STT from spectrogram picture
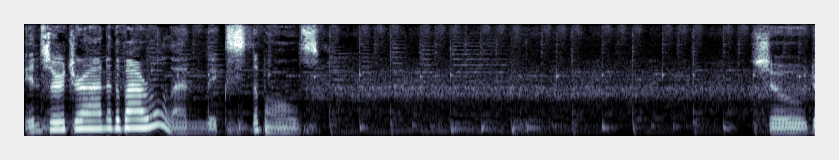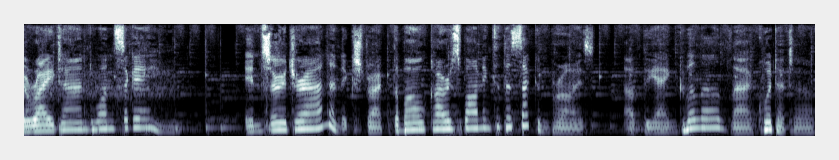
Insert your hand in the barrel and mix the balls. Show your right hand once again. Insert your hand and extract the ball corresponding to the second prize of the Anguilla La Cuarteta.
